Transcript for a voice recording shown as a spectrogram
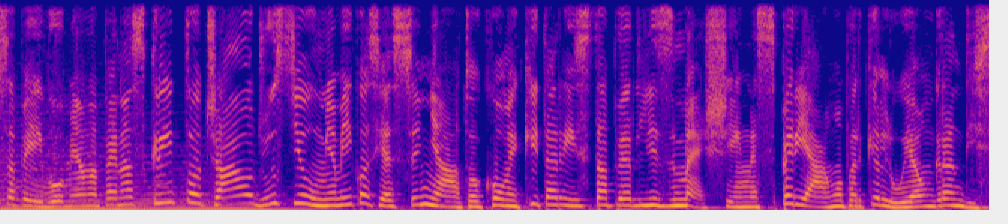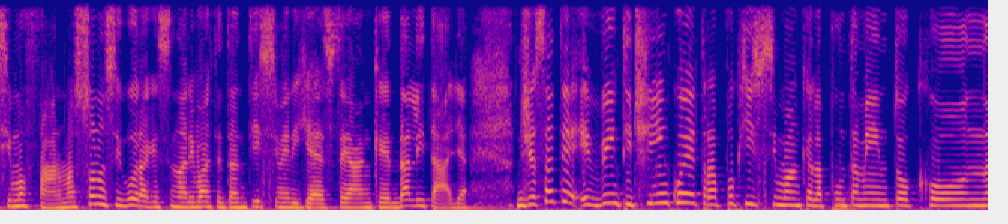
Sapevo, mi hanno appena scritto: Ciao Giusti, un mio amico si è assegnato come chitarrista per gli Smashing. Speriamo perché lui è un grandissimo fan. Ma sono sicura che sono arrivate tantissime richieste anche dall'Italia. 17 e 25, tra pochissimo anche l'appuntamento con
